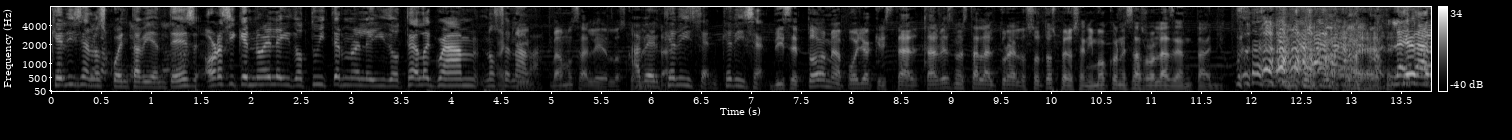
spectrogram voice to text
qué dicen los cuentavientes? Ahora sí que no he leído Twitter, no he leído Telegram, no sé Aquí, nada. Vamos a leer los A comentarios. ver, ¿qué dicen? ¿Qué dicen? Dice, todo mi apoyo a Cristal. Tal vez no está a la altura de los otros, pero se animó con esas rolas de antaño. La Qué edad,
